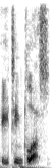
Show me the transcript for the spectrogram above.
18 plus.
